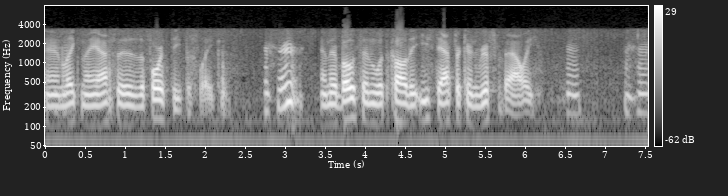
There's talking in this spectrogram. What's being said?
and Lake Nyasa is the fourth deepest lake. hmm And they're both in what's called the East African Rift Valley. hmm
